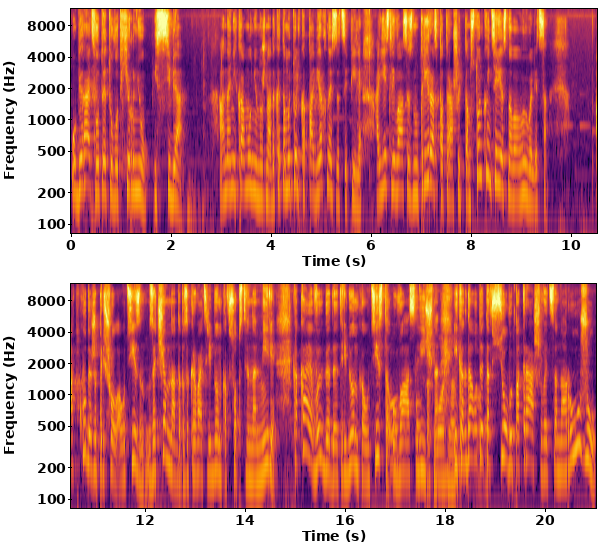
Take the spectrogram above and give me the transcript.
убирать вот эту вот херню из себя – она никому не нужна. Так это мы только поверхность зацепили. А если вас изнутри распотрошить, там столько интересного вывалится. Откуда же пришел аутизм? Зачем надо закрывать ребенка в собственном мире? Какая выгода от ребенка-аутиста у вас лично? И когда вот это все выпотрашивается наружу,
